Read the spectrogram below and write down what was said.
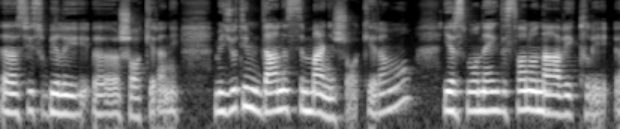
uh, svi su bili uh, šokirani. Međutim, danas se manje šokiramo jer smo negde stvarno navikli uh,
